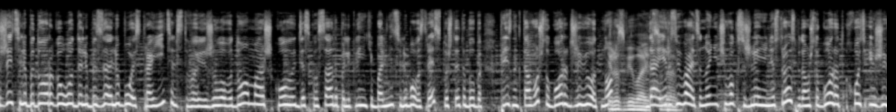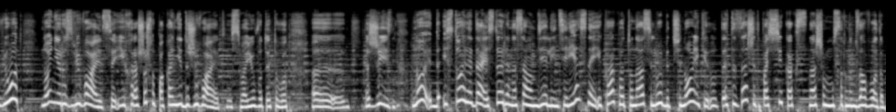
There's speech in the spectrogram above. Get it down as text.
жители бы дорого отдали бы за любое строительство и жилого дома, школы, детского сада, поликлиники, больницы, любого строительства, потому что это был бы признак того, что город живет. Но И развивается, Да, и да. развивается, но ничего, к сожалению, не строится, потому что город хоть и живет, но не развивается. И хорошо, что пока не доживает свою вот эту вот э, жизнь. Но д- история, да, история на самом деле интересная. И как вот у нас любят чиновники, вот это, знаешь, это почти как с нашим мусорным заводом.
